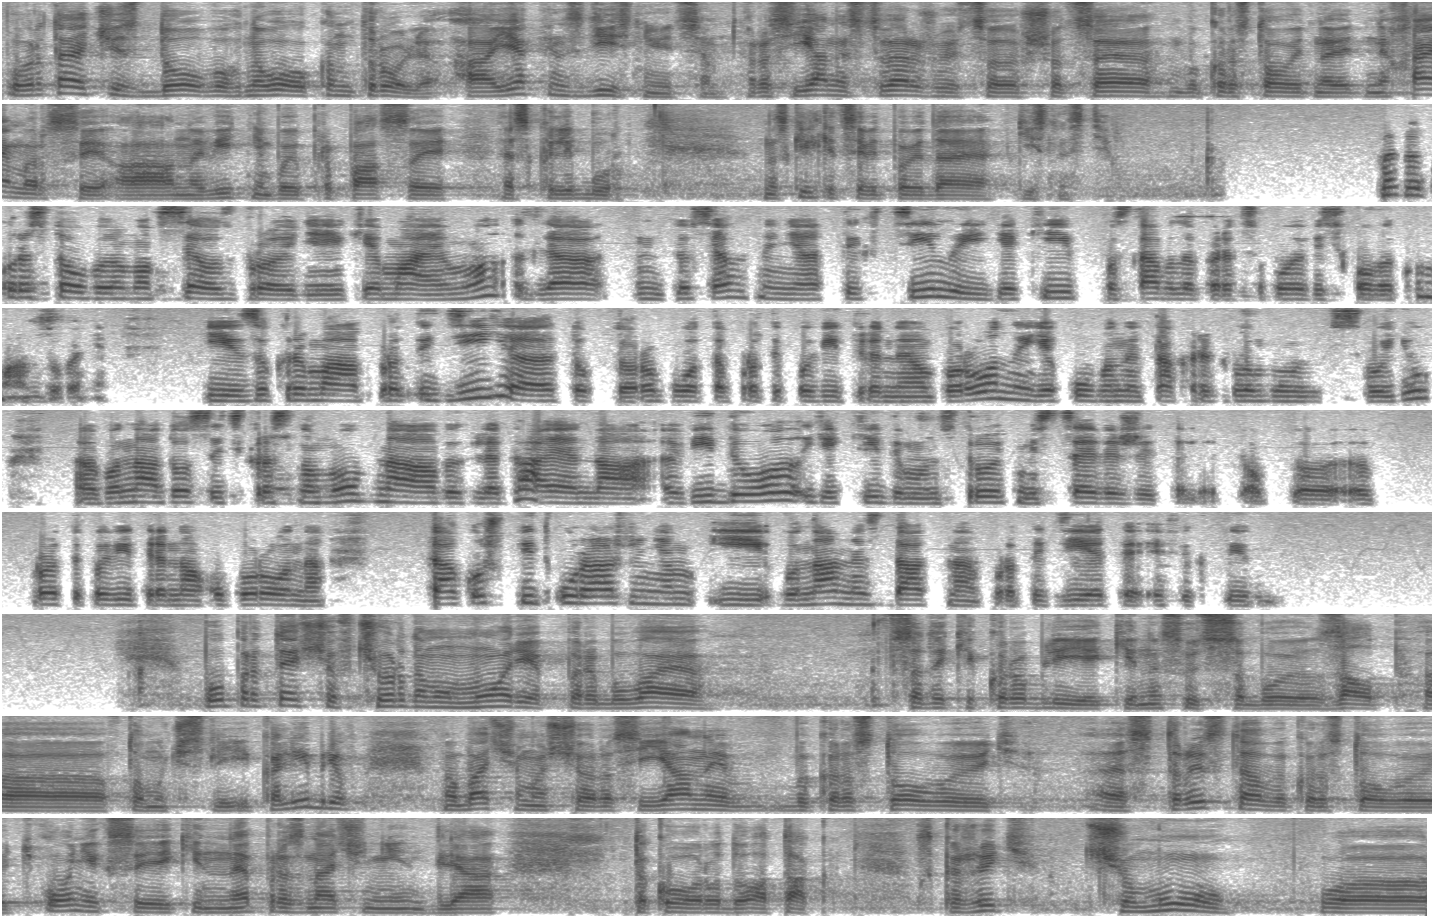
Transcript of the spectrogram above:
Повертаючись до вогневого контролю, а як він здійснюється? Росіяни стверджують, що це використовують навіть не хаймерси, а новітні боєприпаси Ескалібур. Наскільки це відповідає дійсності? Ми використовуємо все озброєння, яке маємо для досягнення тих цілей, які поставили перед собою військове командування. І, зокрема, протидія, тобто робота протиповітряної оборони, яку вони так рекламують свою, е, вона досить красномовна виглядає на відео, які демонструють місцеві жителі. Тобто е, протиповітряна оборона також під ураженням, і вона не здатна протидіяти ефективно. Попри те, що в Чорному морі перебуває все-таки кораблі, які несуть з собою залп, е, в тому числі і калібрів, ми бачимо, що росіяни використовують С-300, використовують Онікси, які не призначені для такого роду атак. Скажіть, чому е,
